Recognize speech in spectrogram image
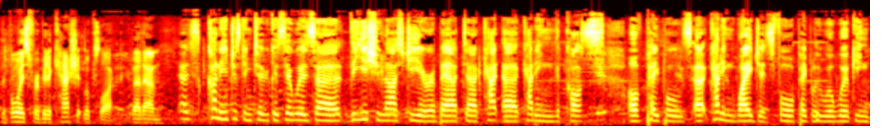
the boys for a bit of cash, it looks like. But um, It's kind of interesting too because there was uh, the issue last year about uh, cut, uh, cutting the costs of people's uh, cutting wages for people who were working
